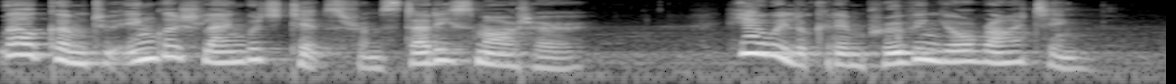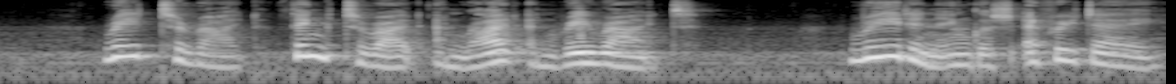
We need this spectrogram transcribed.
Welcome to English Language Tips from Study Smarter. Here we look at improving your writing. Read to write, think to write, and write and rewrite. Read in English every day.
